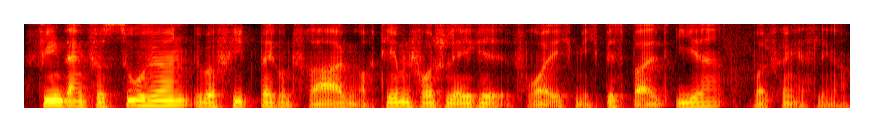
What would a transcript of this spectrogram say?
Vielen Dank fürs Zuhören. Über Feedback und Fragen, auch Themenvorschläge freue ich mich. Bis bald, Ihr Wolfgang Esslinger.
